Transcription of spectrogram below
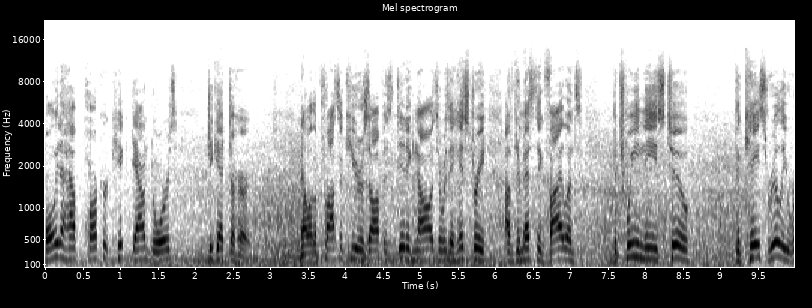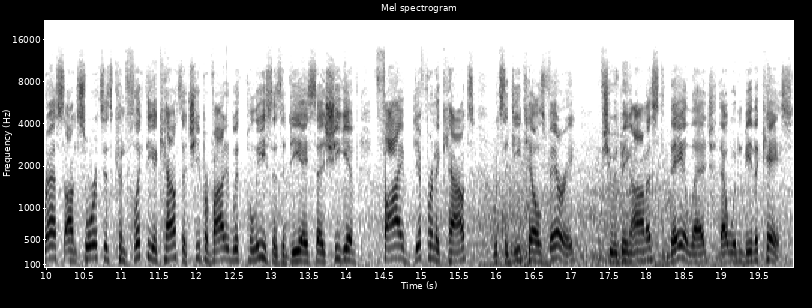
only to have Parker kick down doors to get to her. Now, while the prosecutor's office did acknowledge there was a history of domestic violence between these two, the case really rests on Sorensen's conflicting accounts that she provided with police, as the DA says she gave five different accounts, which the details vary. If she was being honest, they allege that wouldn't be the case.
